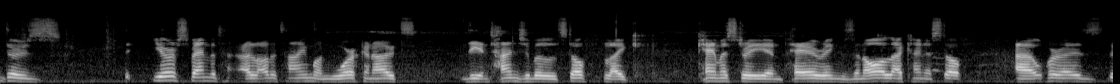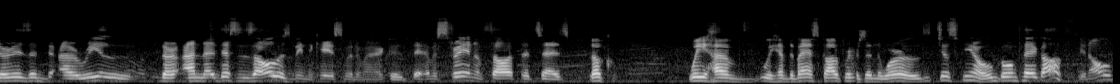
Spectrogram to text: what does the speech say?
there's Europe spend a lot of time on working out the intangible stuff like chemistry and pairings and all that kind of stuff. Uh, whereas there is a, a real there, and this has always been the case with America. They have a strain of thought that says, "Look, we have we have the best golfers in the world. Just you know, go and play golf. You know,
